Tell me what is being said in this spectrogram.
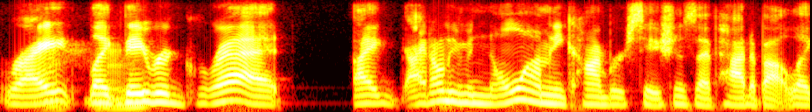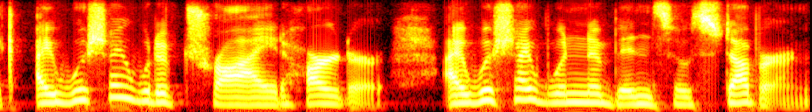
right? Like Mhm. they regret I, I don't even know how many conversations I've had about like I wish I would have tried harder. I wish I wouldn't have been so stubborn.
